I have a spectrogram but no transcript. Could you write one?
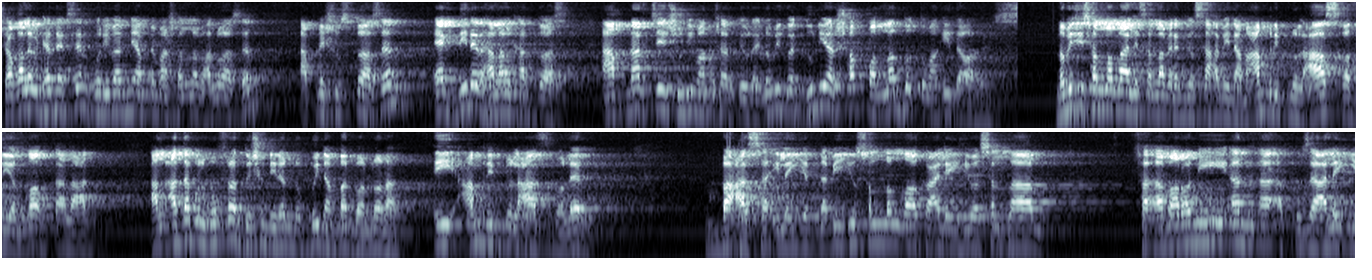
সকালে উঠে দেখছেন পরিবার নিয়ে আপনি মাসাল্লাহ ভালো আছেন আপনি সুস্থ আছেন একদিনের হালাল খাদ্য আছে আপনার চেয়ে সুখী মানুষ আর কেউ নাই নবী কয় দুনিয়ার সব কল্যাণ তো তোমাকেই দেওয়া হয়েছে নবীজি সাল্লাহ আলি সাল্লামের একজন সাহাবী নাম আমর ইবনুল আস রাদিয়াল্লাহু তাআলা আনহু। আল আদাবুল মুফরাদ দুইশো নিরানব্বই নাম্বার বর্ণনা এই আমর ইবনুল আস বলেন বাআসা ইলাইয়া নবী সাল্লাল্লাহু আলাইহি ওয়াসাল্লাম فأمرني أن أأخذ علي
